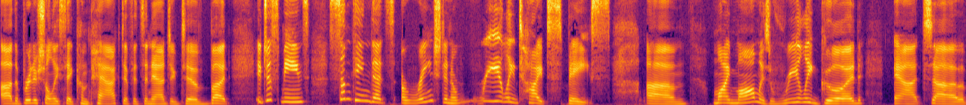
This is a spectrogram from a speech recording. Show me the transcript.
Uh, the British only say compact if it's an adjective, but it just means something that's arranged in a really tight space. Um, my mom was really good at uh,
